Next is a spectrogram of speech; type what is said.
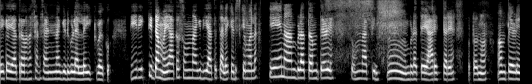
ಏಕ ಯಾತ್ರವನ ಸಣ್ಣ ಸಣ್ಣ ಗಿಡಗಳೆಲ್ಲ ಇಕ್ಬೇಕು. ನೀನು ಇಕ್ತಿದ್ದಮ್ಮ ಯಾಕೆ ಸುಮ್ಮನಾಗಿದ್ದೀಯ ಯಾತ ತಲೆ ಕೆಡಿಸ್ಕೊಂಬಲ್ಲ ಏ, ನಾನು ಬಿಡತ್ತ ಅಂತೇಳಿ. ಸುಮ್ಮನಾಗ್ತೀನಿ ಹ್ಞೂ ಬಿಡತ್ತೆ, ಯಾರು ಇಕ್ತಾರೆ ಫೋಟೋನು ಅಂತೇಳಿ.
